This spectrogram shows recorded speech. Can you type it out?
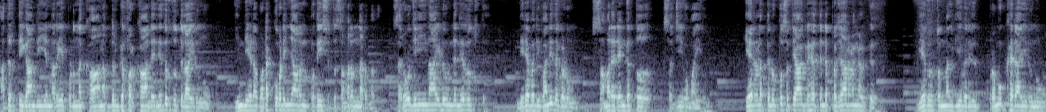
അതിർത്തി ഗാന്ധി എന്നറിയപ്പെടുന്ന ഖാൻ അബ്ദുൽ ഗഫർ ഖാന്റെ നേതൃത്വത്തിലായിരുന്നു ഇന്ത്യയുടെ വടക്കു പടിഞ്ഞാറൻ പ്രദേശത്ത് സമരം നടന്നത്. സരോജിനി നായിഡുവിന്റെ നേതൃത്വത്തിൽ നിരവധി വനിതകളും സമരരംഗത്ത് സജീവമായിരുന്നു. കേരളത്തിൽ ഉപ്പു സത്യാഗ്രഹത്തിന്റെ പ്രചാരണങ്ങൾക്ക് നേതൃത്വം നൽകിയവരിൽ പ്രമുഖരായിരുന്നു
